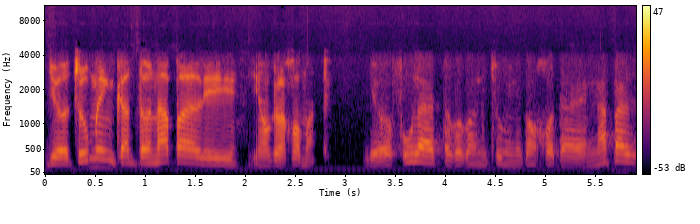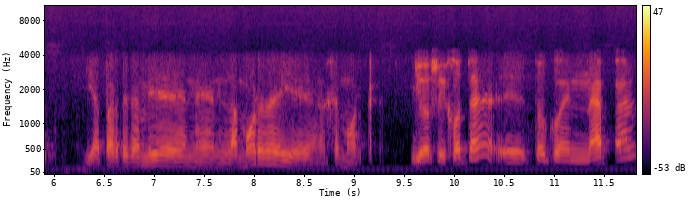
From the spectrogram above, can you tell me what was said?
Yo Chumin, canto en Napal y, y en Oklahoma. Yo Fula, toco con Chumin y con J en Napal y aparte también en La Morda y en Gemork. Yo soy Jota, eh, toco en Napalm,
